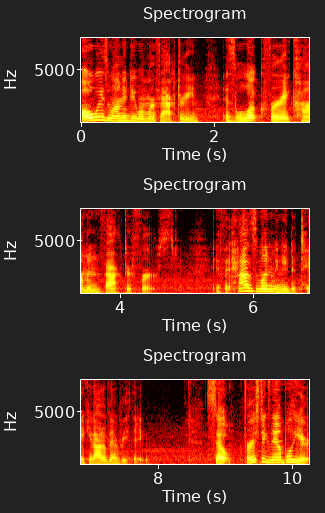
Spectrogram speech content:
always want to do when we're factoring is look for a common factor first. If it has one, we need to take it out of everything. So, first example here.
